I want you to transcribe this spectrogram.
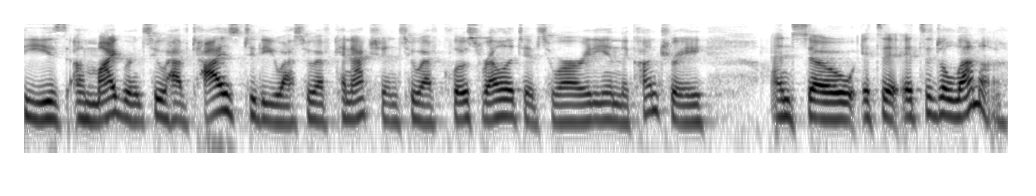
these um, migrants who have ties to the U.S., who have connections, who have close relatives who are already in the country, and so it's a it's a dilemma.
